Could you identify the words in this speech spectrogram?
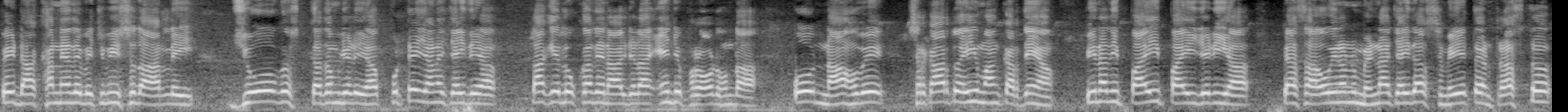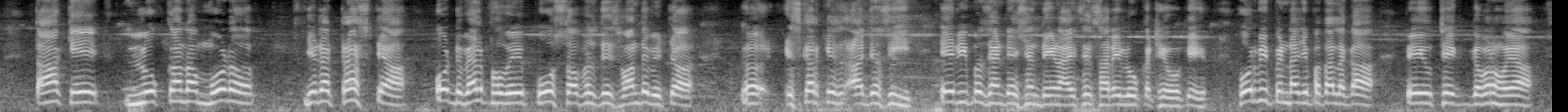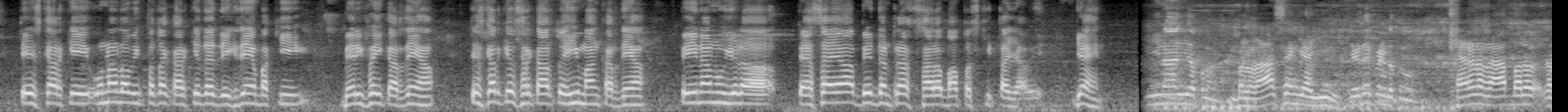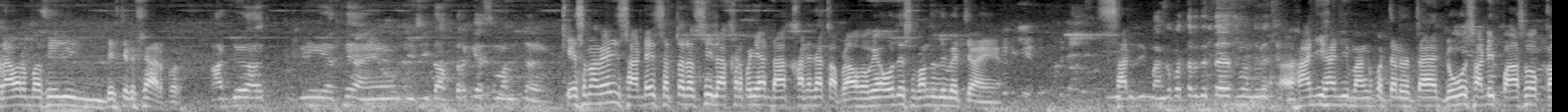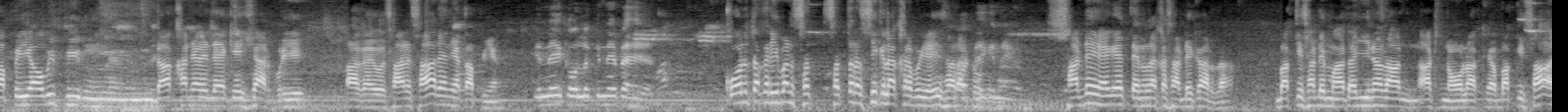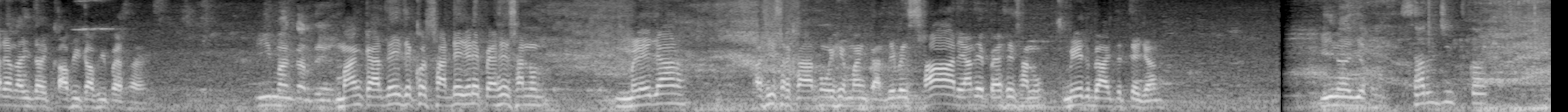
ਵੀ ਡਾਕਖਾਨਿਆਂ ਦੇ ਵਿੱਚ ਵੀ ਸੁਧਾਰ ਲਈ ਯੋਗ ਕਦਮ ਜਿਹੜੇ ਆ, ਪੁੱਟੇ ਜਾਣੇ ਚਾਹੀਦੇ ਆ, ਤਾਂ ਕਿ ਲੋਕਾਂ ਦੇ ਨਾਲ ਜਿਹੜਾ ਇੰਜ ਫਰਾਡ ਹੁੰਦਾ, ਉਹ ਨਾ ਹੋਵੇ। ਸਰਕਾਰ ਤੋਂ ਇਹੀ ਮੰਗ ਕਰਦੇ ਆ ਵੀ ਇਹਨਾਂ ਦੀ ਪਾਈ ਪਾਈ ਜਿਹੜੀ ਆ, ਪੈਸਾ ਉਹ ਇਹਨਾਂ ਨੂੰ ਮਿਲਣਾ ਚਾਹੀਦਾ, ਸਮੇਤ ਇੰਟਰਸਟ ਤਾਂ ਕਿ ਲੋਕਾਂ ਦਾ ਮੁੜ ਜਿਹੜਾ ਟਰਸਟ ਆ, ਉਹ ਡਿਵੈਲਪ ਹੋਵੇ ਪੋਸਟ ਆਫਿਸ ਦੇ ਸੰਬੰਧ ਵਿੱਚ ਇਸ ਕਰਕੇ ਅੱਜ ਅਸੀਂ ਇਹ ਰਿਪਰੈਜ਼ੈਂਟੇਸ਼ਨ ਦੇਣ ਆਏ ਸੀ, ਸਾਰੇ ਲੋਕ ਇਕੱਠੇ ਹੋ ਕੇ। ਹੋਰ ਵੀ ਪਿੰਡਾਂ 'ਚ ਪਤਾ ਲੱਗਾ ਤੇ ਉੱਥੇ ਗਵਨ ਹੋਇਆ, ਤੇ ਇਸ ਕਰਕੇ ਉਹਨਾਂ ਦਾ ਵੀ ਪਤਾ ਕਰਕੇ ਤਾਂ ਦੇਖਦੇ ਹਾਂ, ਬਾਕੀ ਵੈਰੀਫਾਈ ਕਰਦੇ ਹਾਂ। ਤੇ ਇਸ ਕਰਕੇ ਸਰਕਾਰ ਤੋਂ ਇਹੀ ਮੰਗ ਕਰਦੇ ਹਾਂ ਵੀ ਇਹਨਾਂ ਨੂੰ ਜਿਹੜਾ ਪੈਸਾ ਆ ਬੇਦ ਇੰਟਰਸਟ ਸਾਰਾ ਵਾਪਸ ਕੀਤਾ ਜਾਵੇ। ਜੈ ਹਿੰਦ। ਕੀ ਨਾਂ ਜੀ ਆਪਣਾ? ਬਲਰਾਜ ਸਿੰਘ ਹੈ ਜੀ। ਕਿਹੜੇ ਪਿੰਡ ਤੋਂ? ਖੈਰੜ ਰਾਵਲ ਰਾਵਲ ਬਸੀ ਜੀ ਡਿਸਟ੍ਰਿਕਟ ਹੁਸ਼ਿਆਰਪੁਰ। ਅੱਜ ਤੁਸੀਂ ਇੱਥੇ ਆਏ ਹੋ ਡੀਸੀ ਦਫ਼ਤਰ ਕਿਸ ਸੰਬੰਧ ਚ ਆਏ ਹੋ? ਇਸ ਮੰਗੇ ਜੀ ਸਾਡੇ 70 80 ਲੱਖ ਰੁਪਇਆ ਡਾਕਖਾਨੇ ਦਾ ਕਪੜਾ ਹੋ ਗਿਆ ਉਹਦੇ ਸੰਬੰਧ ਦੇ ਵਿੱਚ ਆਏ ਆ ਸਾਡੀ ਤੁਸੀਂ ਮੰਗ ਪੱਤਰ ਦਿੱਤਾ ਇਸ ਸੰਬੰਧ ਵਿੱਚ? ਹਾਂਜੀ ਹਾਂਜੀ ਮੰਗ ਪੱਤਰ ਦਿੱਤਾ ਹੈ। ਜੋ ਸਾਡੀ ਪਾਸਬੁੱਕ ਕਾਪੀ ਆ ਉਹ ਵੀ ਪੀ- ਅਮ, ਡਾਕਖਾਨੇ ਵਾਲੇ ਲੈ ਕੇ ਹੁਸ਼ਿਆਰਪੁਰੀ ਆ ਗਏ ਉਹ ਸਾਰੇ ਸਾਰਿਆਂ ਦੀਆਂ ਕਾਪੀਆਂ। ਕਿੰਨੇ ਕੁੱਲ ਕਿੰਨੇ ਪੈਸੇ ਆ? ਕੁੱਲ ਤਕਰੀਬਨ 70 80 ਲੱਖ ਰੁਪਇਆ ਜੀ ਸਾਰਾ ਤੁਹਾਡੇ total। ਸਾਡੇ ਹੈਗੇ 3 ਲੱਖ ਸਾਡੇ ਘਰ ਦਾ। ਬਾਕੀ ਸਾਡੇ ਮਾਤਾ ਜੀ ਇਹਨਾਂ ਦਾ 8 9 ਲੱਖ ਆ। ਬਾਕੀ ਸਾਰਿਆਂ ਦਾ ਜਿਹਦਾ ਕਾਫੀ ਕਾਫੀ ਪੈਸਾ ਹੈ। ਕੀ ਮੰਗ ਕਰਦੇ ਹੋ? ਮੰਗ ਕਰਦੇ ਜੀ, ਦੇਖੋ ਸਾਡੇ ਜਿਹੜੇ ਪੈਸੇ ਸਾਨੂੰ ਮਿਲੇ ਜਾਣ ਅਸੀਂ ਸਰਕਾਰ ਨੂੰ ਇਹ ਮੰਗ ਕਰਦੇ ਵੀ ਸਾਰਿਆਂ ਦੇ ਪੈਸੇ ਸਾਨੂੰ ਸਮੇਤ ਵਿਆਜ ਦਿੱਤੇ ਜਾਣ। ਕੀ ਨਾਂ ਜੀ ਆਪਣਾ? ਸਰਬਜੀਤ ਕੌਰ।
